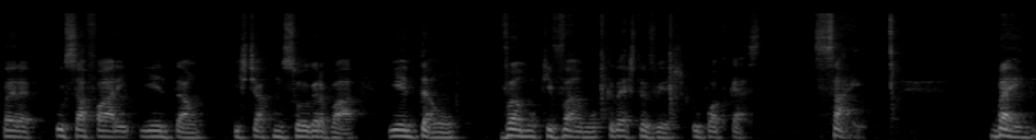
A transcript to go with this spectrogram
para o Safari e então isto já começou a gravar. E então vamos que vamos, que desta vez o podcast sai. Bem,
